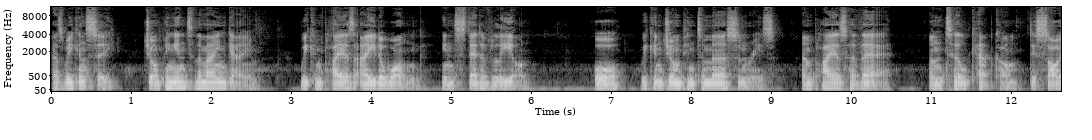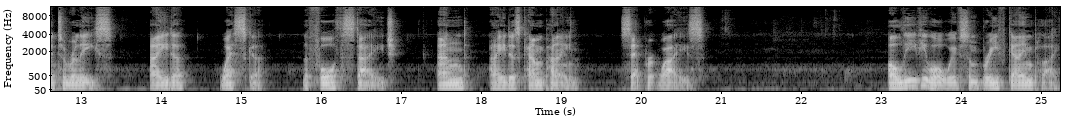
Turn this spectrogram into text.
As we can see, jumping into the main game, we can play as Ada Wong instead of Leon, or we can jump into Mercenaries and play as her there until Capcom decide to release Ada, Wesker, the fourth stage, and Ada's campaign separate ways. I'll leave you all with some brief gameplay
